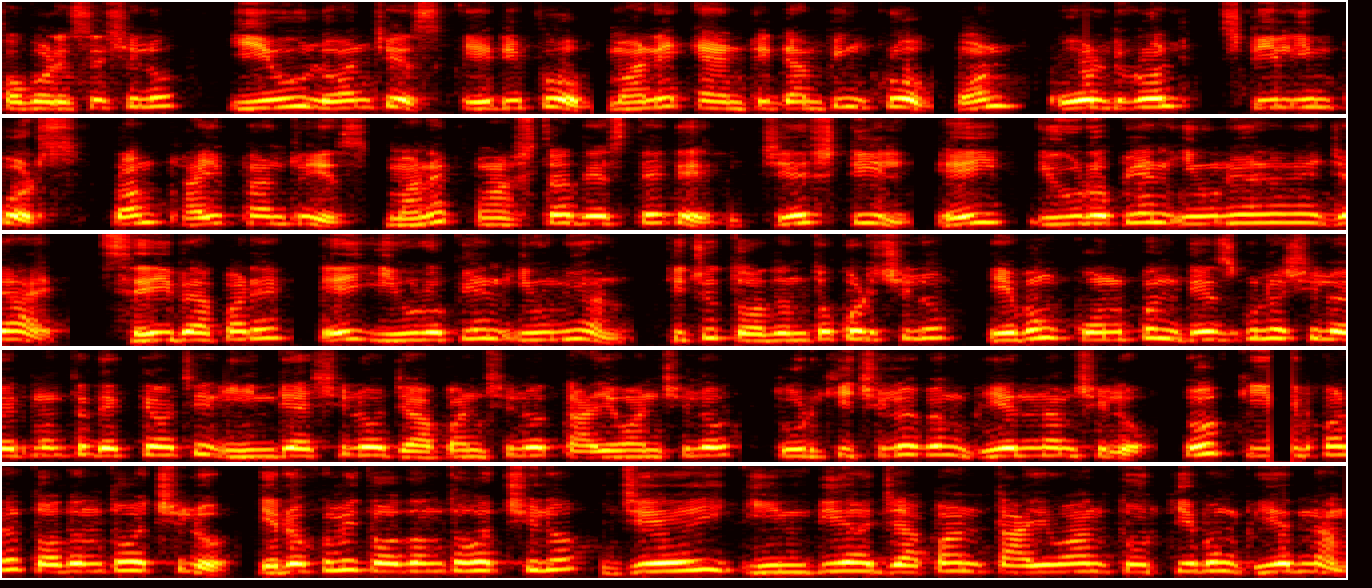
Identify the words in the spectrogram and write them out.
খবর এসেছিল ইউ লঞ্চেস এডি প্রোব মানে anti dumping probe on cold rolled steel imports from five countries মানে পাঁচটা দেশ থেকে যে স্টিল এই ইউরোপিয়ান ইউনিয়নে যায় সেই ব্যাপারে এই ইউরোপিয়ান ইউনিয়ন কিছু তদন্ত করছিল এবং কোন কোন দেশগুলো ছিল এর মধ্যে দেখতে পাচ্ছেন? ইন্ডিয়া ছিল, জাপান ছিল, তাইওয়ান ছিল, তুর্কি ছিল এবং ভিয়েতনাম ছিল। তো কি ব্যাপারে তদন্ত হচ্ছিল? এরকমই তদন্ত হচ্ছিল যে এই ইন্ডিয়া, জাপান, তাইওয়ান, তুর্কি এবং ভিয়েতনাম,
